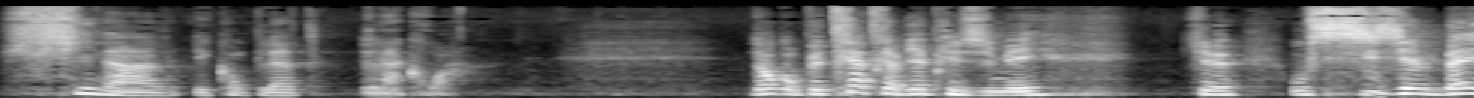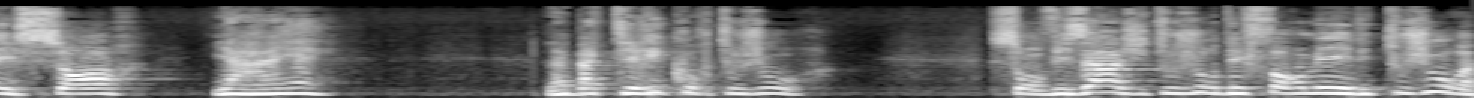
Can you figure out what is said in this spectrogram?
finale et complète de la croix. Donc, on peut très, très bien présumer qu'au sixième bain, il sort, il n'y a rien. La bactérie court toujours. Son visage est toujours déformé, il est toujours,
